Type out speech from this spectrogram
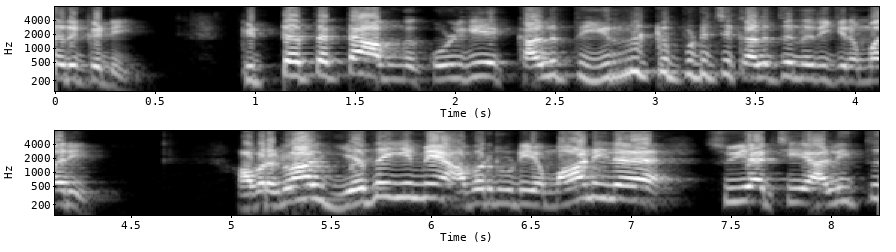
நெருக்கடி. கிட்டத்தட்ட அவங்க கொள்கையை கழுத்து இருக்கு பிடிச்சு கழுத்து நெரிக்கிற மாதிரி. அவர்களால் எதையுமே அவர்களுடைய மாநில சுயாட்சியை அழித்து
